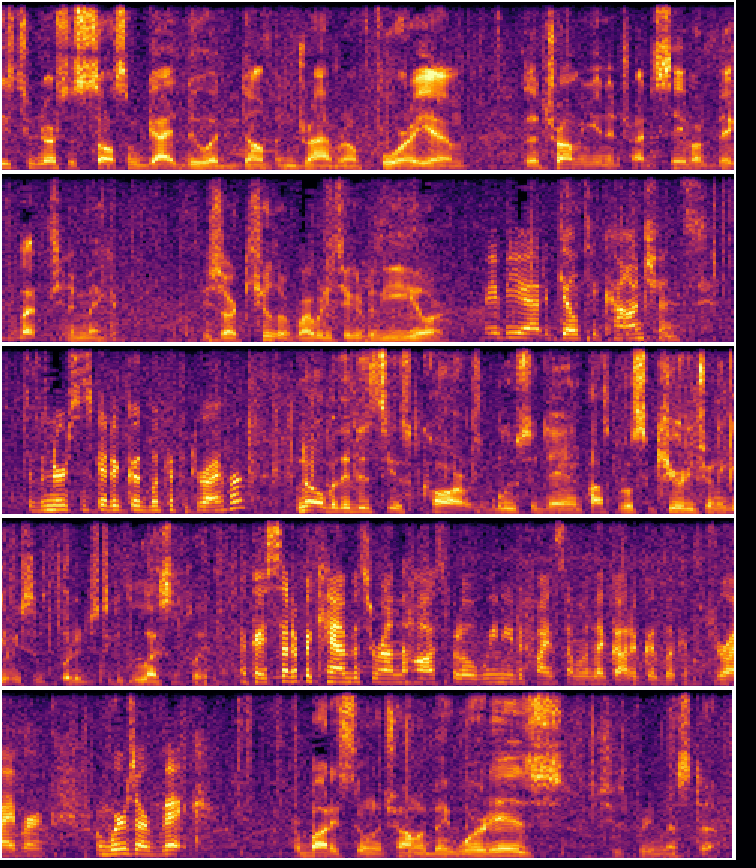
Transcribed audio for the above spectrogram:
These two nurses saw some guy do a dump and drive around 4 a.m. The trauma unit tried to save our Vic, but she didn't make it. He's our killer. Why would he take her to the ER? Maybe he had a guilty conscience. Did the nurses get a good look at the driver? No, but they did see his car. It was a blue sedan. Hospital security trying to get me some footage to get the license plate. Okay, set up a canvas around the hospital. We need to find someone that got a good look at the driver. And where's our Vic? Her body's still in the trauma bay. Word is, she was pretty messed up.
